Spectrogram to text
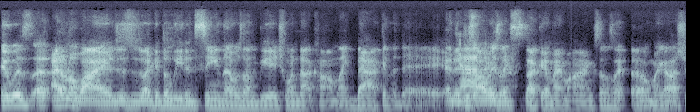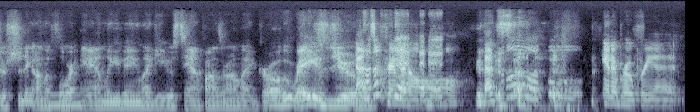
It was, uh, I don't know why, it just like a deleted scene that was on VH1.com like back in the day. And it just always like stuck in my mind. Because I was like, oh my gosh, you're shitting on the floor and leaving like used tampons around. Like, girl, who raised you? that's That's criminal. That's Oh, inappropriate.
